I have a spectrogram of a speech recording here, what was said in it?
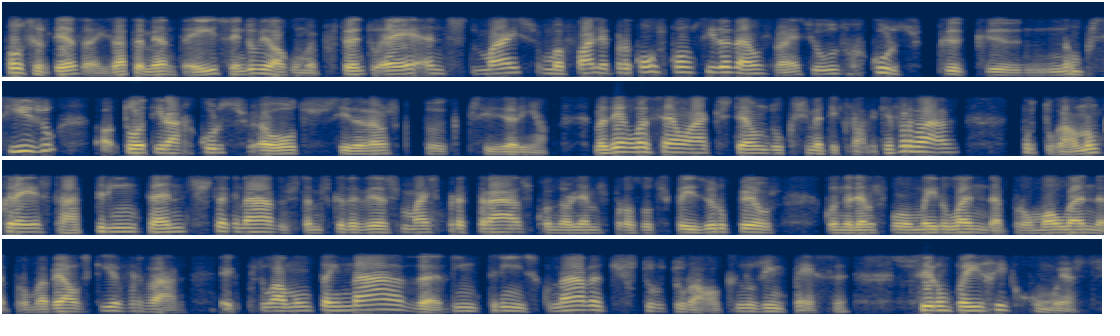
Com certeza, exatamente, é isso, sem dúvida alguma. Portanto, é, antes de mais, uma falha para com os, com os cidadãos, não é? Se eu uso recursos que, que, não preciso, estou a tirar recursos a outros cidadãos que, que precisariam. Mas em relação à questão do crescimento económico, é verdade, Portugal não cresce, está há 30 anos estagnado, estamos cada vez mais para trás quando olhamos para os outros países europeus, quando olhamos para uma Irlanda, para uma Holanda, para uma Bélgica, e a verdade é que Portugal não tem nada de intrínseco, nada de estrutural que nos impeça de ser um país rico como estes.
